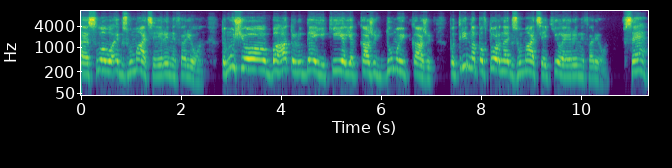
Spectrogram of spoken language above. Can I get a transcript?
е, слово ексгумація Ірини Фаріон. Тому що багато людей, які, як кажуть, думають, кажуть, потрібна повторна ексгумація тіла Ірини Фаріон. Все.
